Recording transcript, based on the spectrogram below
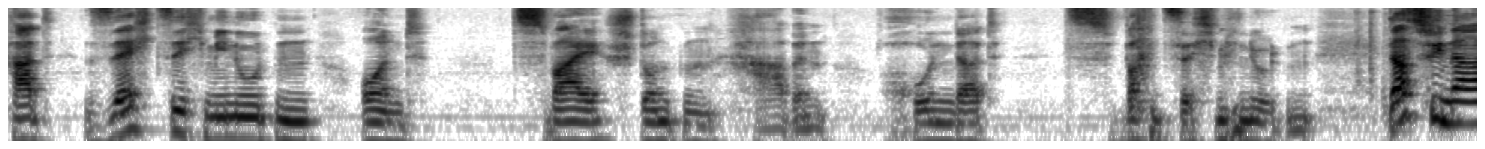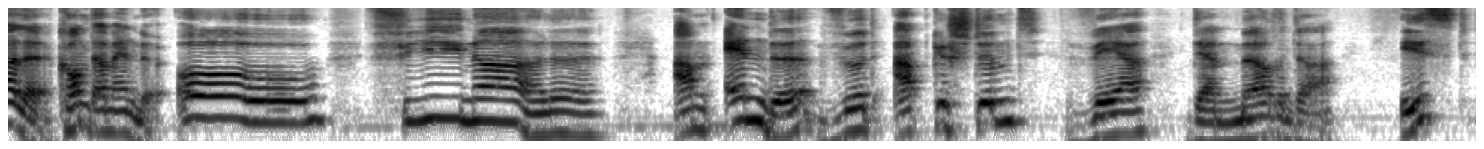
hat 60 Minuten und zwei Stunden haben 120 Minuten. Das Finale kommt am Ende. Oh, Finale. Am Ende wird abgestimmt, wer der Mörder ist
